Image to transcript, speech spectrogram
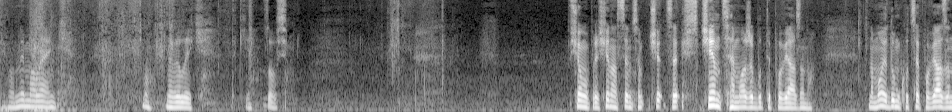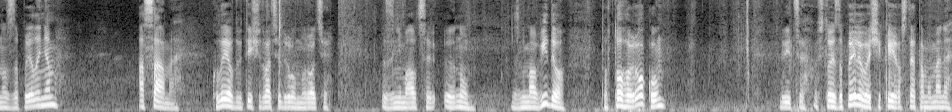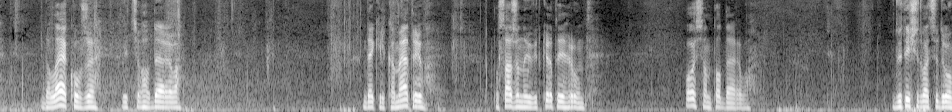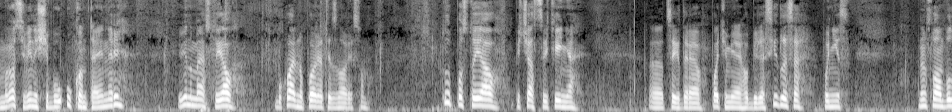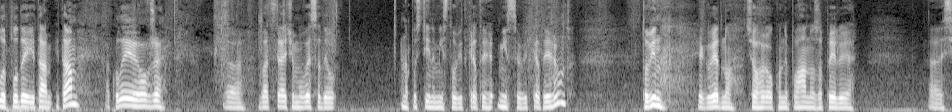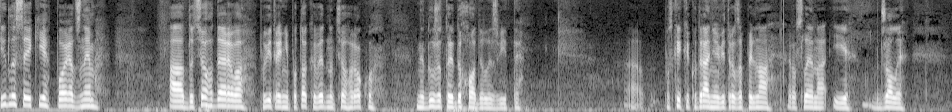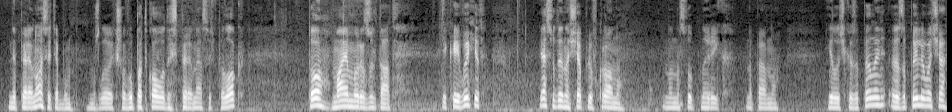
І вони маленькі. Ну, невеликі такі зовсім. В чому причина з цим це, з чим це може бути пов'язано? На мою думку, це пов'язано з запиленням. А саме, коли я в 2022 році знімав це, е, ну, знімав відео, то в того року, дивіться, ось той запилювач, який росте там у мене далеко вже від цього дерева. Декілька метрів, посаджений у відкритий ґрунт. Ось он то дерево. У 2022 році він іще був у контейнері. І він у мене стояв буквально поряд із Норрісом. Тут постояв під час цвітіння е, цих дерев. Потім я його біля сідлеса поніс. Одним словом, були плоди і там, і там. А коли я його вже е, в 23-му висадив на постійне місце відкритий, місце відкритий ґрунт, то він, як видно, цього року непогано запилює е, сідлиси, які поряд з ним. А до цього дерева повітряні потоки, видно, цього року не дуже то й доходили звідти. Е, Оскільки кудрання вітрозапильна рослина і бджоли не переносять, або, можливо, якщо випадково десь перенесуть пилок, то маємо результат. Який вихід? Я сюди нащеплю в крону на наступний рік, напевно, гілочки е, запилювача.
